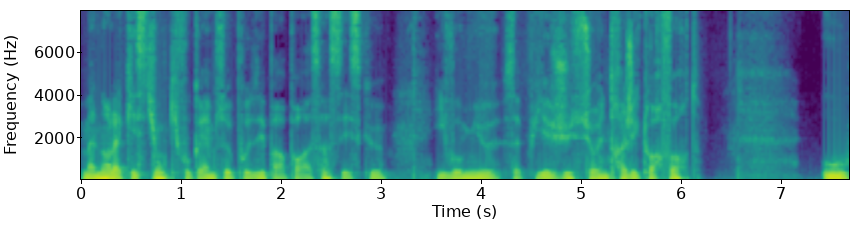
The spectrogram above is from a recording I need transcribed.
Maintenant, la question qu'il faut quand même se poser par rapport à ça, c'est est-ce que il vaut mieux s'appuyer juste sur une trajectoire forte ou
